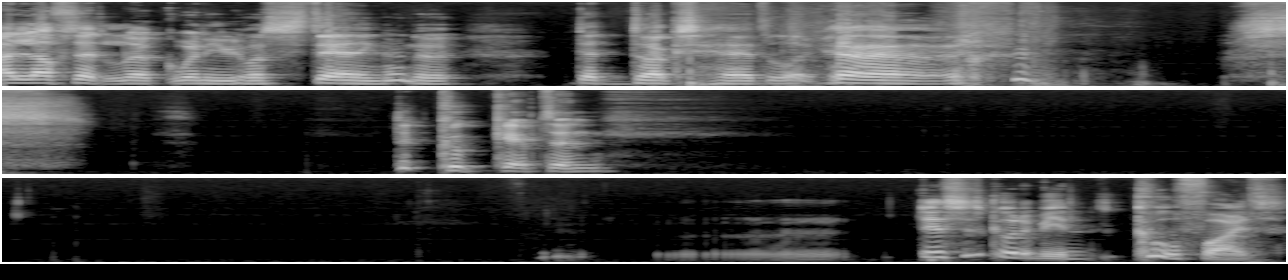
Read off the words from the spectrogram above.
I love that look when he was standing on the that duck's head, like the cook captain. This is going to be a cool fight.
